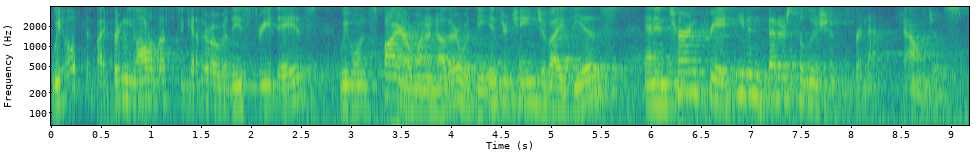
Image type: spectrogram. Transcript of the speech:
We hope that by bringing all of us together over these three days, we will inspire one another with the interchange of ideas, and in turn create even better solutions for NASA challenges.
